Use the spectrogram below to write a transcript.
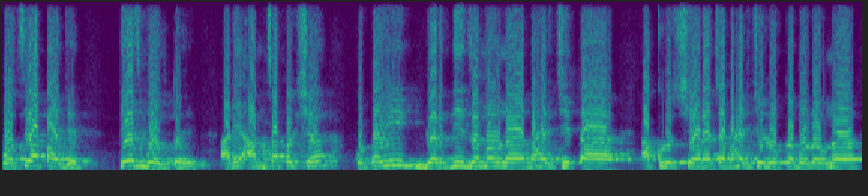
पोचल्या पाहिजेत. तेच बोलतोय. आणि आमचा पक्ष कुठेही गर्दी जमवणं बाहेरची अकलूज शहराच्या बाहेरची लोक बोलवणं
